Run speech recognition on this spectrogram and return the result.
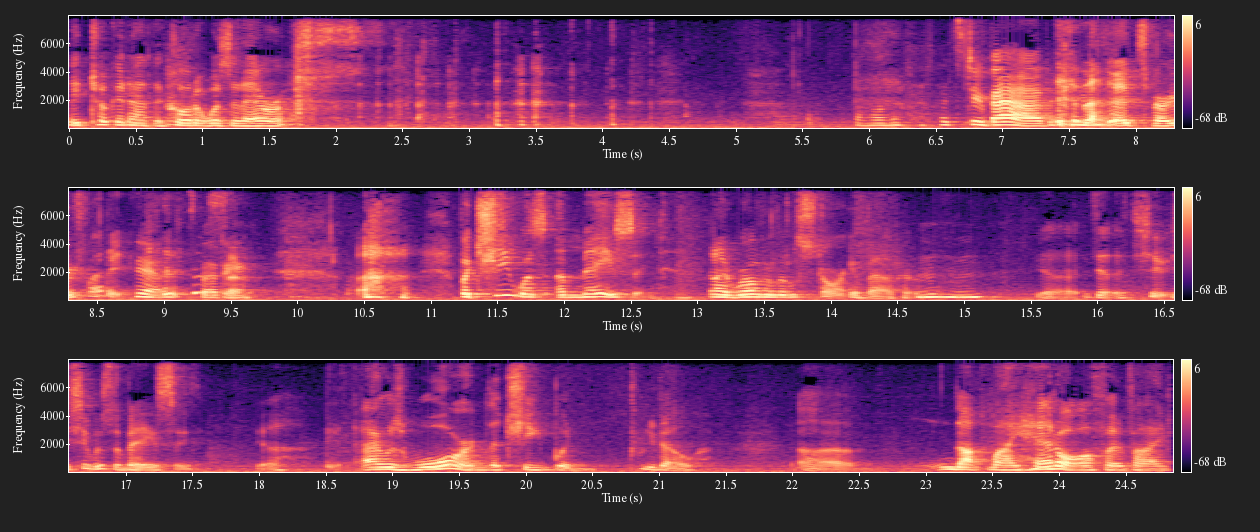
they took it out, they thought it was an error. Oh, that's too bad. That's very funny. Yeah, it's funny. so, but she was amazing, and I wrote a little story about her. Mm-hmm. Yeah, she she was amazing. Yeah, I was warned that she would, you know, uh, knock my head off if I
